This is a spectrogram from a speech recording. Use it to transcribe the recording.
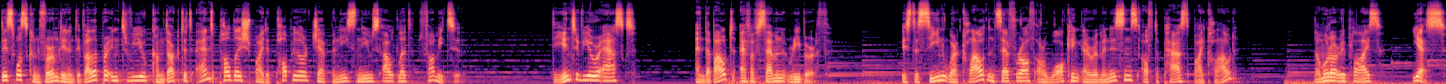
This was confirmed in a developer interview conducted and published by the popular Japanese news outlet Famitsu. The interviewer asks, And about FF7 Rebirth, is the scene where Cloud and Sephiroth are walking a reminiscence of the past by Cloud? Nomura replies, yes.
